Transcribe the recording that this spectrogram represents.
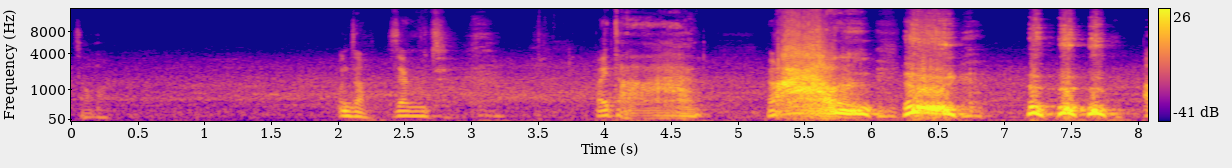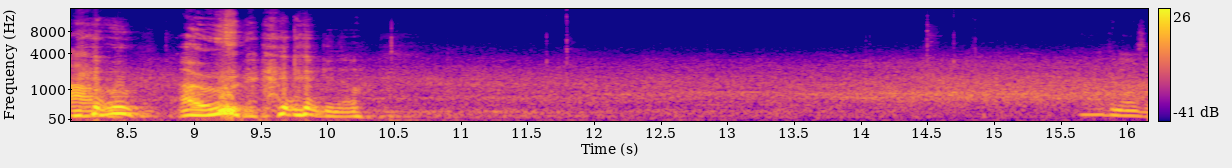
Sauber. Unser, sehr gut. Weiter. Au! Au. Au! genau. Ja, genau so.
